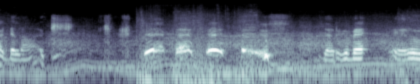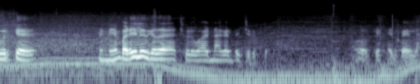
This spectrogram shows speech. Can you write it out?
అడ్డెళ్దామా? జరుగుబే ఏదో ఊరికే. నిన్నేం పడేయలేదు కదా? చూడు వాడు నాకంటే చూడు ఓకే వెళ్ళిపోయా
